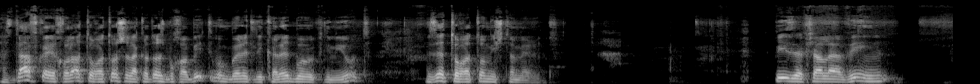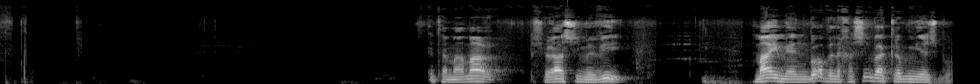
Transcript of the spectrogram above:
אז דווקא יכולה תורתו של הקדוש ברוך הוא הבלתי מוגבלת להיקלט בו בפנימיות, וזה תורתו משתמרת. פי זה אפשר להבין את המאמר שרש"י מביא, מים אין בו, אבל נחשים ועקרבים יש בו.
